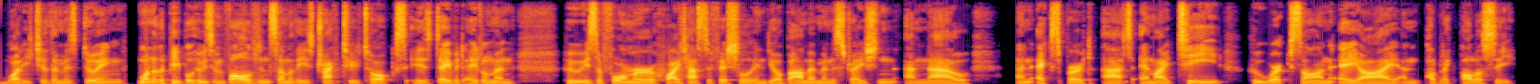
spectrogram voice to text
what each of them is doing. One of the people who's involved in some of these track two talks is David Edelman, who is a former White House official in the Obama administration and now an expert at MIT who works on AI and public policy.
